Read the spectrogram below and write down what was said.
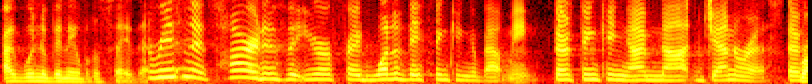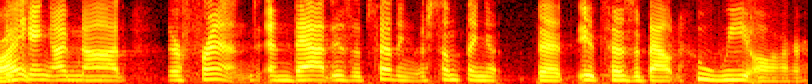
I wouldn't have been able to say that. The reason it's hard is that you're afraid, what are they thinking about me? They're thinking I'm not generous. They're Right. thinking I'm not their friend. And that is upsetting. There's something that it says about who we are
